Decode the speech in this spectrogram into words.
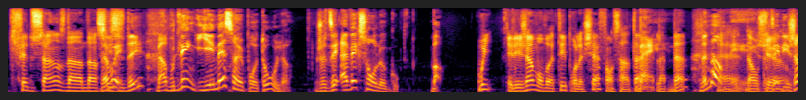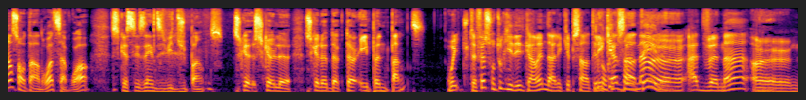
qui, fait du sens dans, dans Ben ses oui. idées? Mais en bout de ligne, il émet sur un poteau là. Je veux dire, avec son logo. Bon. Oui. Et les gens vont voter pour le chef, on s'entend Ben, là-dedans. Non, non, Euh, mais donc, je veux dire, euh, les gens sont en droit de savoir ce que ces individus pensent, ce que, ce que le, ce que le docteur Apen pense. Oui, tout à fait. Surtout qu'il est quand même dans l'équipe santé. L'équipe santé, un- advenant un-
